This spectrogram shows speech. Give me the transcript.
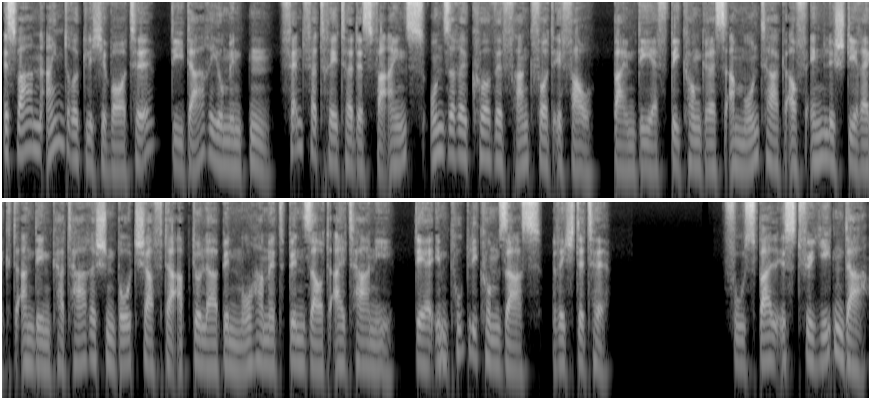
Es waren eindrückliche Worte, die Dario Minden, Fanvertreter des Vereins Unsere Kurve Frankfurt e.V., beim DFB-Kongress am Montag auf Englisch direkt an den katarischen Botschafter Abdullah bin Mohammed bin Saud Al-Thani, der im Publikum saß, richtete. Fußball ist für jeden da.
